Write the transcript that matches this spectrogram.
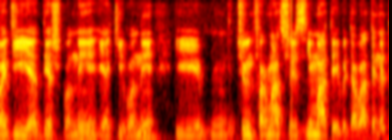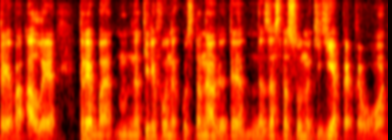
подія, де ж вони, які вони, і цю інформацію знімати і видавати не треба, але треба на телефонах установлювати застосунок ЄППО,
